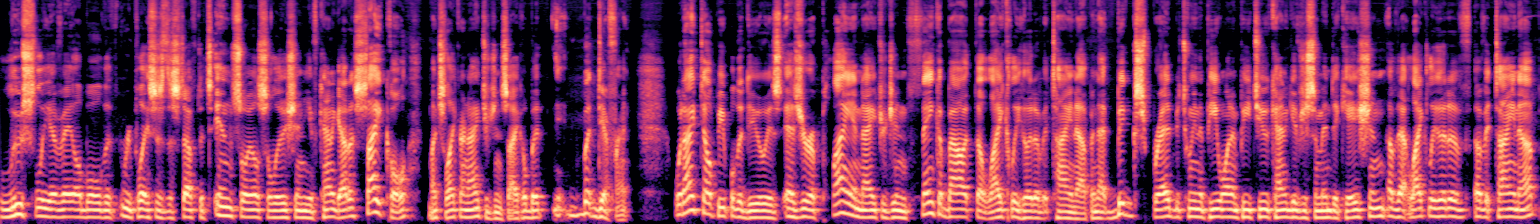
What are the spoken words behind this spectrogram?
loosely available that replaces the stuff that's in soil solution. You've kind of got a cycle, much like our nitrogen cycle, but but different. What I tell people to do is as you're applying nitrogen, think about the likelihood of it tying up. And that big spread between the P1 and P2 kind of gives you some indication of that likelihood of, of it tying up.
